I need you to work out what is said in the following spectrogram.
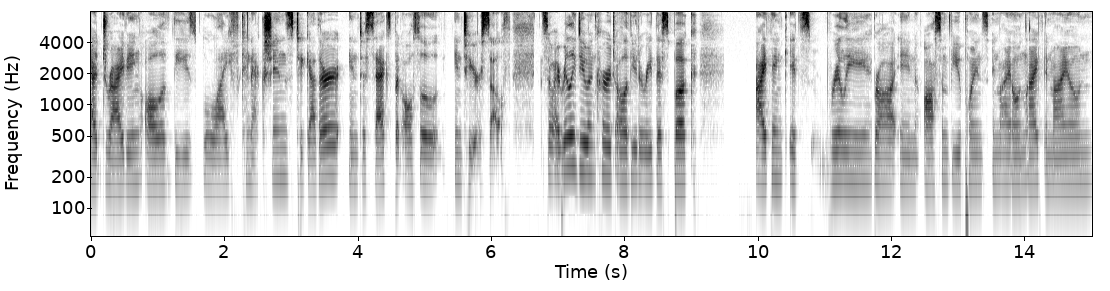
at driving all of these life connections together into sex, but also into yourself. So I really do encourage all of you to read this book. I think it's really brought in awesome viewpoints in my own life, in my own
